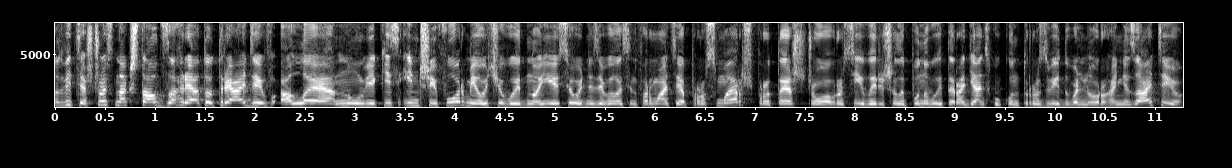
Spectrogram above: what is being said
Ну, дивіться, щось на кшталт загрятотрядів, але ну в якійсь іншій формі. Очевидно, є сьогодні з'явилася інформація про СМЕРШ, про те, що в Росії вирішили поновити радянську контррозвідувальну організацію.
